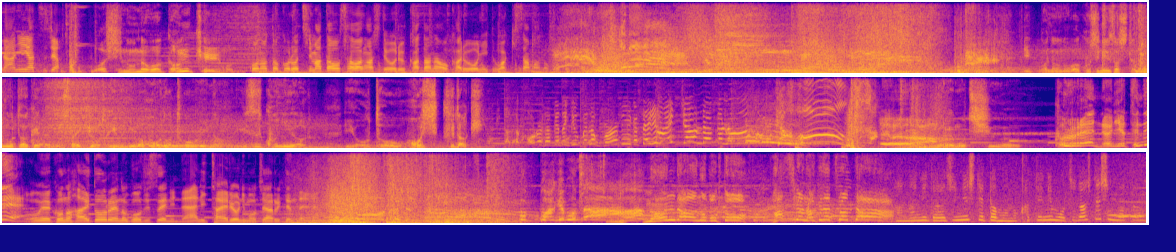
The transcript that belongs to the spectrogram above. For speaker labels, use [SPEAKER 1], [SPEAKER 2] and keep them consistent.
[SPEAKER 1] 何やつじゃ？
[SPEAKER 2] わしの名は眼形マン
[SPEAKER 1] このところ巷を騒がしておる刀を狩る鬼とは貴様のこと。
[SPEAKER 2] 立派なのは腰に刺したものだけでも最強というには程遠いないずこにある妖刀を干し砕き。
[SPEAKER 3] ただこれだけで夢のバービーが手に入っちゃうんだから。キャホー！
[SPEAKER 2] 俺も違う
[SPEAKER 4] これ何やってんだ？おめえこの配当例のご時世に何大量に持ち歩いてんだ
[SPEAKER 5] バケモンだ！
[SPEAKER 6] なんだあの木刀。橋がなくなっちまった。
[SPEAKER 3] あんなに大事にしてたもの勝手に持ち出してしまったの。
